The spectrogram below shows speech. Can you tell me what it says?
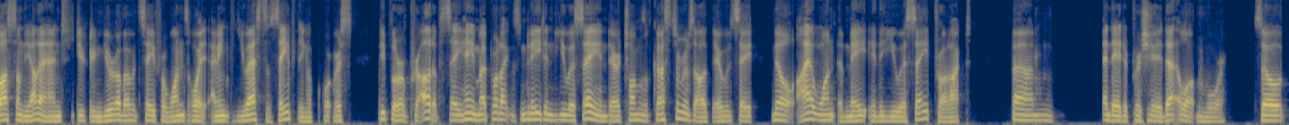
Plus, on the other hand, in Europe, I would say for once, or I mean, the US, the same thing, of course. People are proud of saying, hey, my product is made in the USA. And there are tons of customers out there who say, no, I want a made in the USA product. Um, and they'd appreciate that a lot more. So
